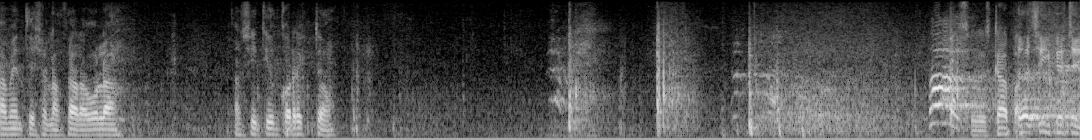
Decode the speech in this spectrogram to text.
Nuevamente se ha lanzado la bola al sitio incorrecto. Se le escapa. 30 15.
